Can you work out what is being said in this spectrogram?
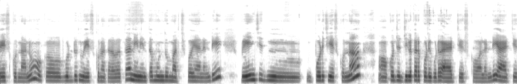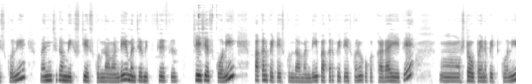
వేసుకున్నాను. ఒక గుడ్డును వేసుకున్న తర్వాత నేను ఇంతకుముందు మర్చిపోయానండి. వేయించి పొడి చేసుకున్న కొంచెం జీలకర్ర పొడి కూడా యాడ్ చేసుకోవాలండి. యాడ్ చేసుకొని మంచిగా మిక్స్ చేసుకుందామండి. మంచిగా మిక్స్ చేసి చేసేసుకొని పక్కన పెట్టేసుకుందామండి. పక్కన పెట్టేసుకొని ఒక కడాయి అయితే స్టవ్ పైన పెట్టుకొని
